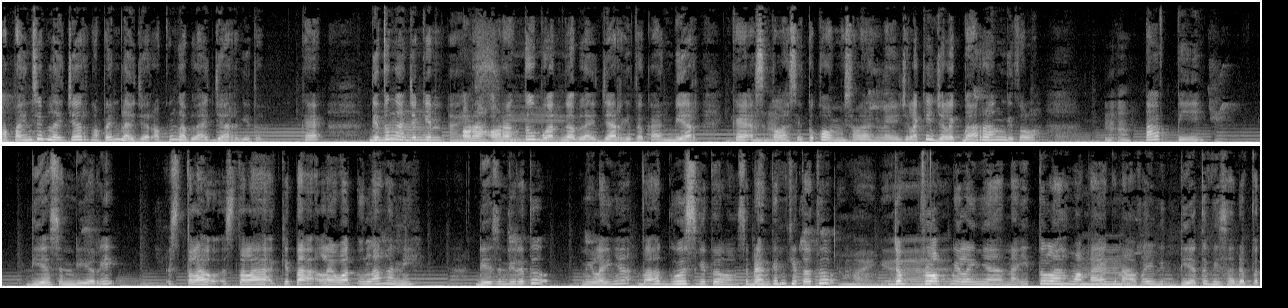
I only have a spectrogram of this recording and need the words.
ngapain sih belajar? Ngapain belajar? Aku nggak belajar gitu kayak dia tuh Hmm, ngajakin I orang-orang tuh buat nggak belajar gitu kan biar kayak sekelas itu kalau misalnya nilainya jelek ya jelek bareng gitu loh. Mm-mm. tapi dia sendiri setelah setelah kita lewat ulangan nih dia sendiri tuh nilainya bagus gitu loh. Sedangkan kita tuh Oh jeblok nilainya. Nah itulah makanya Mhm. kenapa dia tuh bisa dapet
